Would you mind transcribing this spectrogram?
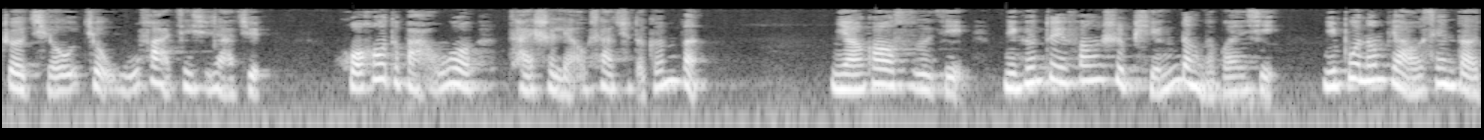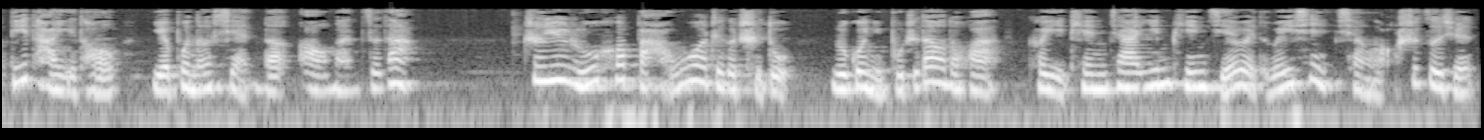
这球就无法继续下去。火候的把握才是聊下去的根本。你要告诉自己，你跟对方是平等的关系，你不能表现的低他一头，也不能显得傲慢自大。至于如何把握这个尺度，如果你不知道的话，可以添加音频结尾的微信向老师咨询。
